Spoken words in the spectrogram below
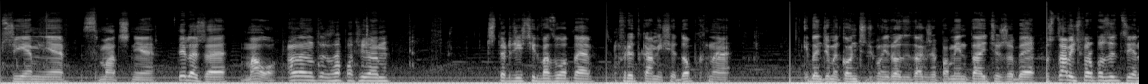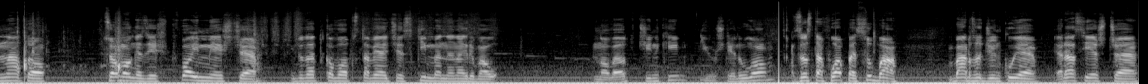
przyjemnie, smacznie. Tyle, że mało. Ale no też zapłaciłem 42 zł. Frytkami się dopchnę I będziemy kończyć, moi drodzy, także pamiętajcie, żeby zostawić propozycję na to, co mogę zjeść w Twoim mieście. Dodatkowo obstawiajcie, z kim będę nagrywał nowe odcinki już niedługo. Zostaw łapę suba. Bardzo dziękuję raz jeszcze.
